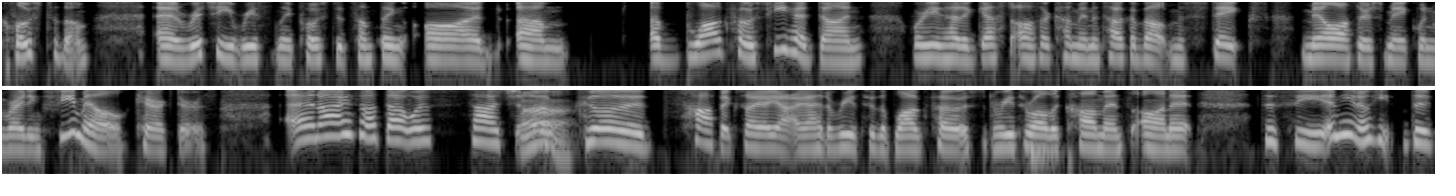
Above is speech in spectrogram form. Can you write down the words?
close to them. And Richie recently posted something on um, a blog post he had done where he had had a guest author come in and talk about mistakes male authors make when writing female characters. And I thought that was such ah. a good topic. So I, yeah, I had to read through the blog post and read through all the comments on it to see. And you know, he the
